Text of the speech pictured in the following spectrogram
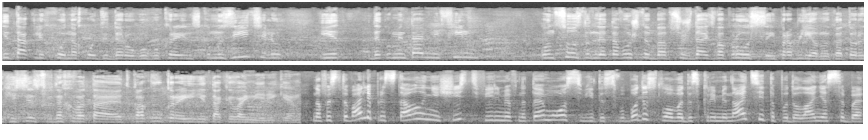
не так легко находит дорогу к украинскому зрителю. И документальный фильм он создан для того, чтобы обсуждать вопросы и проблемы, которых, естественно, хватает как в Украине, так и в Америке. На фестивалі представлені шість фільмів на тему освіти, свободи слова, дискримінації та подолання себе.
